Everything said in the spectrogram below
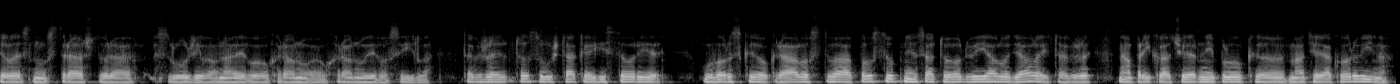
telesnú stráž, ktorá slúžila na jeho ochranu a ochranu jeho sídla. Takže to sú už také histórie Uhorského kráľovstva a postupne sa to odvíjalo ďalej. Takže napríklad Černý pluk e, Mateja Korvína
